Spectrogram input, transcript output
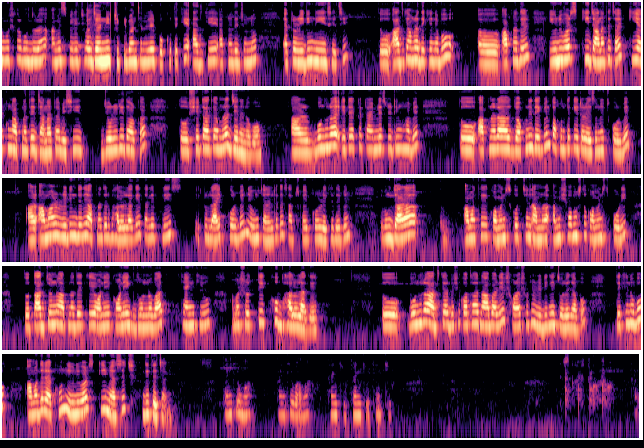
নমস্কার বন্ধুরা, আমি স্পিরিচুয়াল জার্নি ট্রিপল ওয়ান চ্যানেলের পক্ষ থেকে আজকে আপনাদের জন্য একটা রিডিং নিয়ে এসেছি। তো আজকে আমরা দেখে নেব আপনাদের ইউনিভার্স কি জানাতে চায়, কি এখন আপনাদের জানাটা বেশি জরুরি দরকার, তো সেটা আগে আমরা জেনে নেব। আর বন্ধুরা, এটা একটা টাইমলেস রিডিং হবে, তো আপনারা যখনই দেখবেন তখন থেকে এটা রেজোনেট করবে। আর আমার রিডিং যদি আপনাদের ভালো লাগে, তাহলে প্লিজ একটু লাইক করবেন এবং চ্যানেলটাকে সাবস্ক্রাইব করে রেখে দেবেন। এবং যারা আমাকে কমেন্টস করছেন, আমরা, আমি সমস্ত কমেন্টস পড়ি। তো তার জন্য আপনাদেরকে অনেক অনেক ধন্যবাদ। থ্যাংক ইউ আমার সত্যি খুব ভালো লাগে। তো বন্ধুরা, আজকে আর বেশি কথা না বাড়িয়ে সরাসরি রিডিংয়ে চলে যাব। দেখে নেব আমাদের এখন ইউনিভার্স কি মেসেজ দিতে চান। থ্যাংক ইউ মা। থ্যাংক ইউ বাবা। Thank you thank you thank you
